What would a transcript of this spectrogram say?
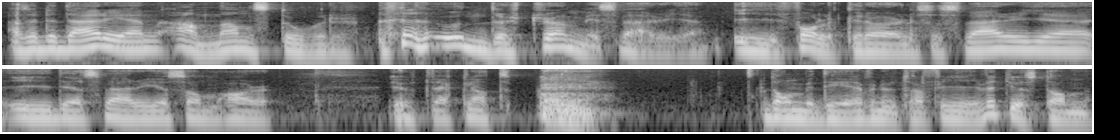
Alltså det där är en annan stor underström i Sverige. I folkrörelse-Sverige, i det Sverige som har utvecklat de idéer vi nu tar för givet just om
